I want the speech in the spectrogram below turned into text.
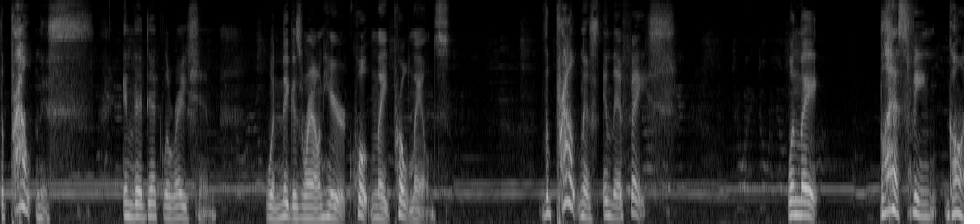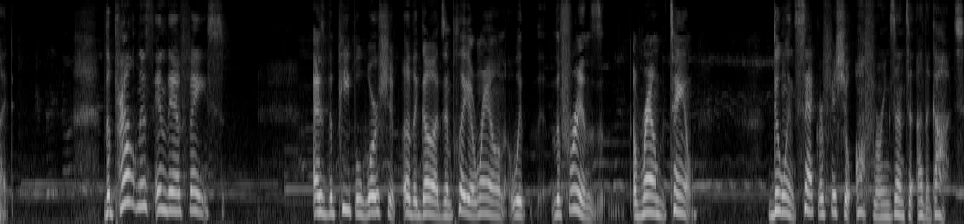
The proudness in their declaration when niggas around here quoting they pronouns. The proudness in their face when they blaspheme God. The proudness in their face as the people worship other gods and play around with the friends around the town, doing sacrificial offerings unto other gods.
